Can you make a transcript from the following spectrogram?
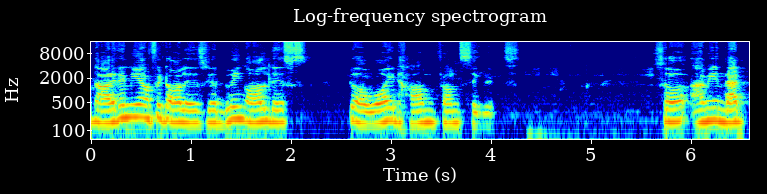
the irony of it all is you're doing all this to avoid harm from cigarettes. So I mean that,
